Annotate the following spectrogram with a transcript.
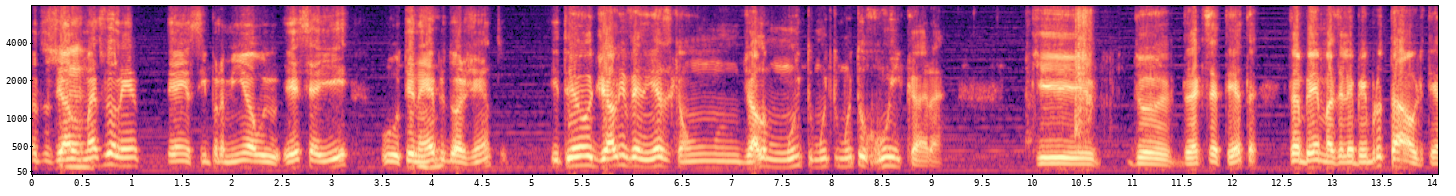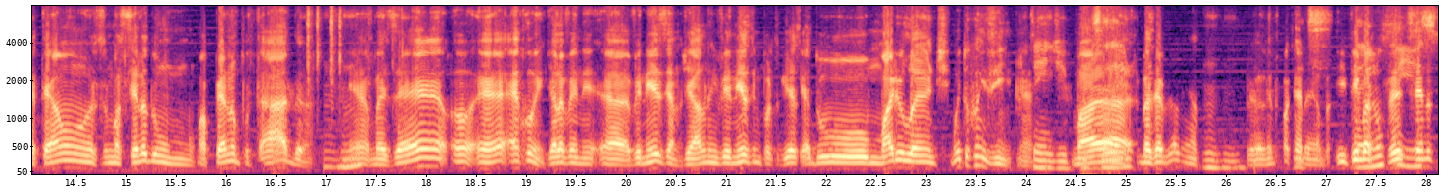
É um dos diálogos É. mais violentos que tem, assim, pra mim, é o, esse aí, o Uhum. Tenebre do Argento. E tem o Diálogo em Veneza, que é um diálogo muito, muito, muito ruim, cara. Que. Do, do década de 70. Também, mas ele é bem brutal. Ele tem até uns- uma cena de um- uma perna amputada. Uhum. É, mas é, é, é ruim. Diálogo Vene, uh, Veneza, Diálogo em Veneza em português, é do Mario Land. Muito ruimzinho, né? Entendi. Mas, é- mas é violento. Uhum. Violento pra caramba. E tem bastante cenas.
